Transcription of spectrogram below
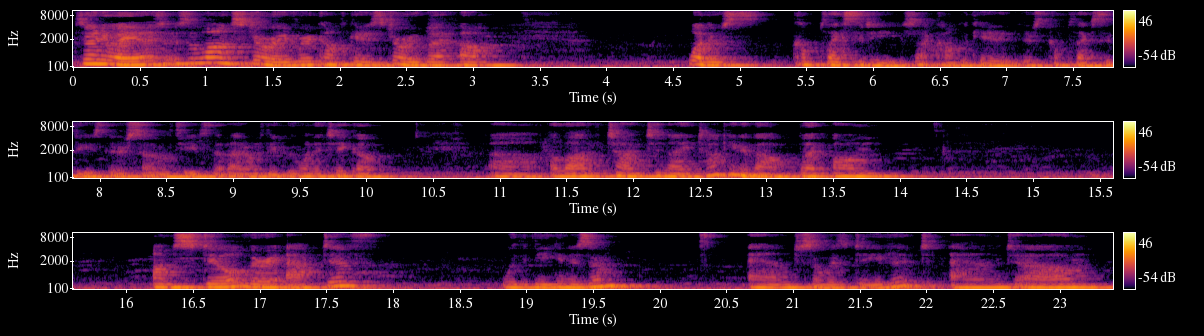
so anyway, it's, it's, a long story, very complicated story, but um, well, there's complexity. It's not complicated. There's complexities. There's subtleties that I don't think we want to take up uh, a lot of time tonight talking about. But um, I'm still very active with veganism, and so is David. And um,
